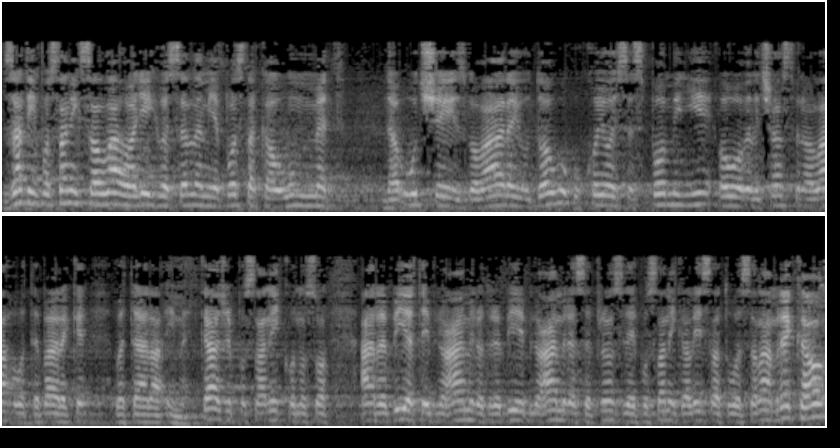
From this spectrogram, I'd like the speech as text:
Zatim poslanik sallahu alihi wasallam je postakao ummet da uče i izgovaraju dovu u kojoj se spominje ovo veličanstveno Allahovo te bareke ta'ala ime. Kaže poslanik, odnosno Arabijat ibn Amir, od Rabije ibn Amira se prenosi da je poslanik alaih sallatu wasalam rekao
